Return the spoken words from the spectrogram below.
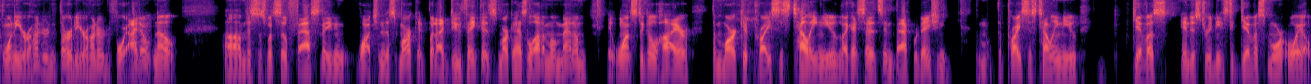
120 or 130 or 140? I don't know. Um, this is what's so fascinating watching this market. But I do think that this market has a lot of momentum. It wants to go higher. The market price is telling you, like I said, it's in backwardation the price is telling you give us industry needs to give us more oil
